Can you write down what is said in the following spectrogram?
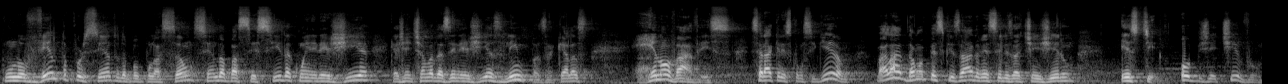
com 90% da população sendo abastecida com energia que a gente chama das energias limpas, aquelas renováveis. Será que eles conseguiram? Vai lá, dá uma pesquisada, ver se eles atingiram este objetivo.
